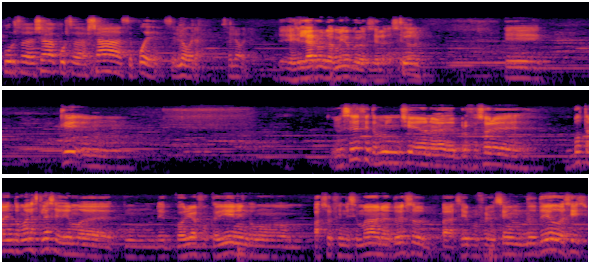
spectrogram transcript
curso de allá, curso de allá, se puede, se logra, se logra. Es largo el camino, pero se, logra. Eh, ¿qué, en el CDF también llegan a profesores vos también tomás las clases, digamos, de, coreógrafos que vienen, como pasó el fin de semana, todo eso, para seguir profesionando. ¿Te digo decís,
